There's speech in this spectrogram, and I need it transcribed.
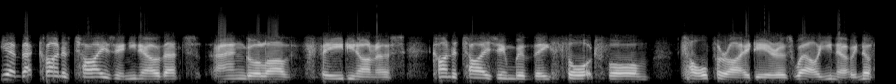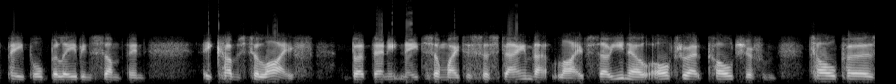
Yeah, that kind of ties in, you know, that angle of feeding on us kind of ties in with the thought form tulpa idea as well. You know, enough people believe in something, it comes to life, but then it needs some way to sustain that life. So, you know, all throughout culture, from tulpas,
